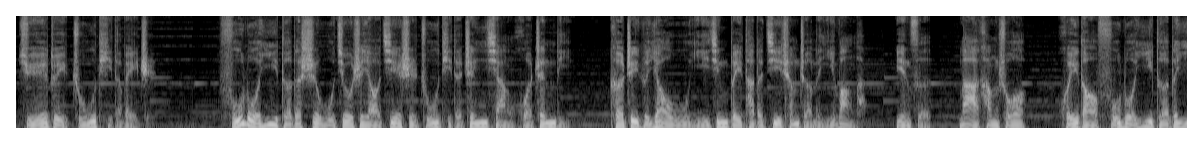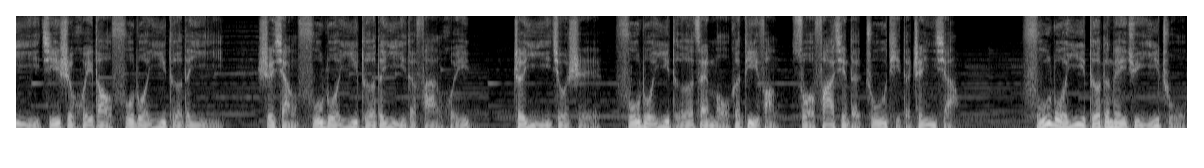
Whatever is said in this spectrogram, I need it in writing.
绝对主体的位置。弗洛伊德的事物就是要揭示主体的真相或真理，可这个药物已经被他的继承者们遗忘了。因此，拉康说：“回到弗洛伊德的意义，即是回到弗洛伊德的意义，是向弗洛伊德的意义的返回。这意义就是弗洛伊德在某个地方所发现的主体的真相。弗洛伊德的那句遗嘱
